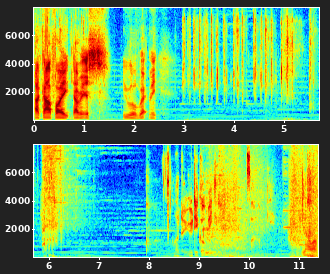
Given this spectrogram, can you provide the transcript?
I can't fight Darius. You will wreck me. Oh no, Udi got me killed. That's unlucky. No, well,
